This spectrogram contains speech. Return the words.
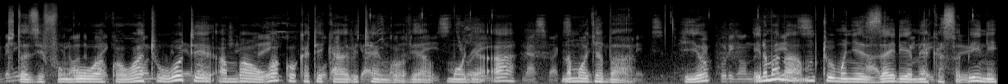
either tutazifungua kwa watu wote ambao wako katika vitengo vya moja A na moja B. Hiyo ina maana mtu mwenye zaidi ya miaka sabini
